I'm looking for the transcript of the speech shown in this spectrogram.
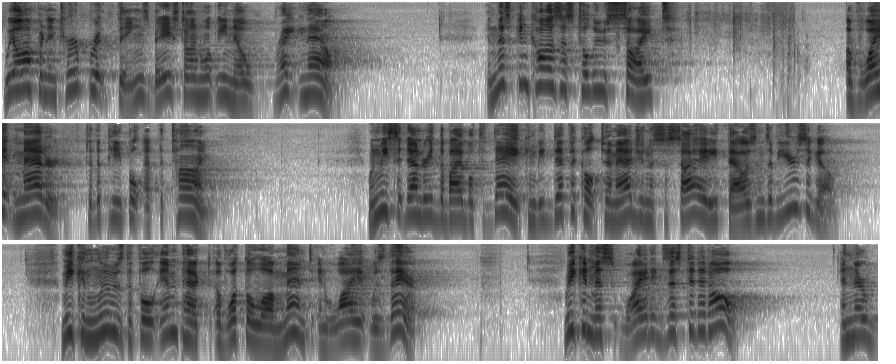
We often interpret things based on what we know right now. And this can cause us to lose sight of why it mattered to the people at the time. When we sit down to read the Bible today, it can be difficult to imagine a society thousands of years ago. We can lose the full impact of what the law meant and why it was there. We can miss why it existed at all. And there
